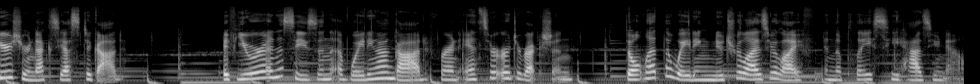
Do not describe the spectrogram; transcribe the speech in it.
Here's your next yes to God. If you are in a season of waiting on God for an answer or direction, don't let the waiting neutralize your life in the place He has you now.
